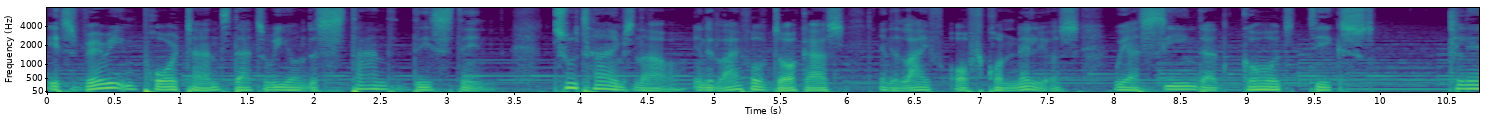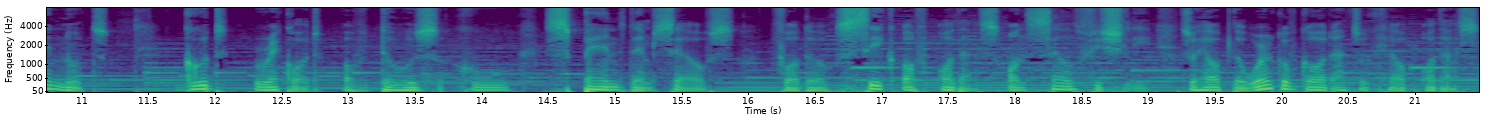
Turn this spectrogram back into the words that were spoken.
It's very important that we understand this thing. Two times now in the life of Dorcas, in the life of Cornelius, we are seeing that God takes clear note, good record of those who spend themselves for the sake of others unselfishly to help the work of God and to help others.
